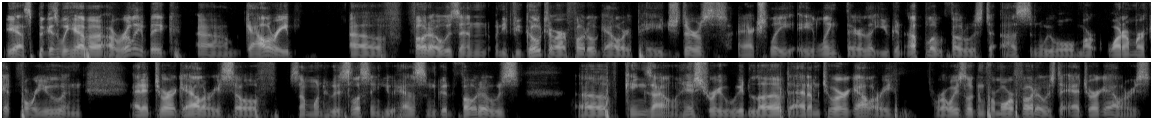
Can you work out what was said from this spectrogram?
Yes, because we have a, a really big um, gallery of photos. And if you go to our photo gallery page, there's actually a link there that you can upload photos to us and we will mark, watermark it for you and add it to our gallery. So if someone who is listening who has some good photos of Kings Island history, we'd love to add them to our gallery. We're always looking for more photos to add to our galleries.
